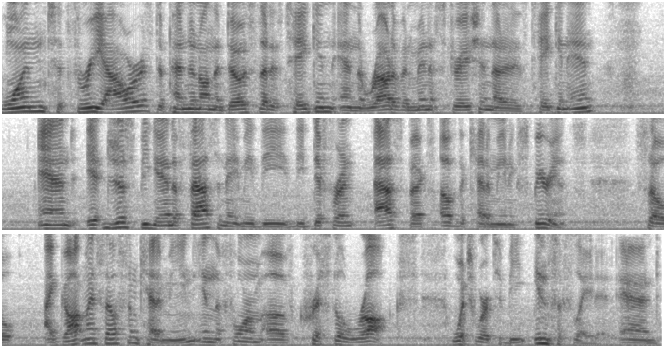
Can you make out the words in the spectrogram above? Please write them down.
one to three hours, depending on the dose that is taken and the route of administration that it is taken in. And it just began to fascinate me, the, the different aspects of the ketamine experience. So I got myself some ketamine in the form of crystal rocks, which were to be insufflated. And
